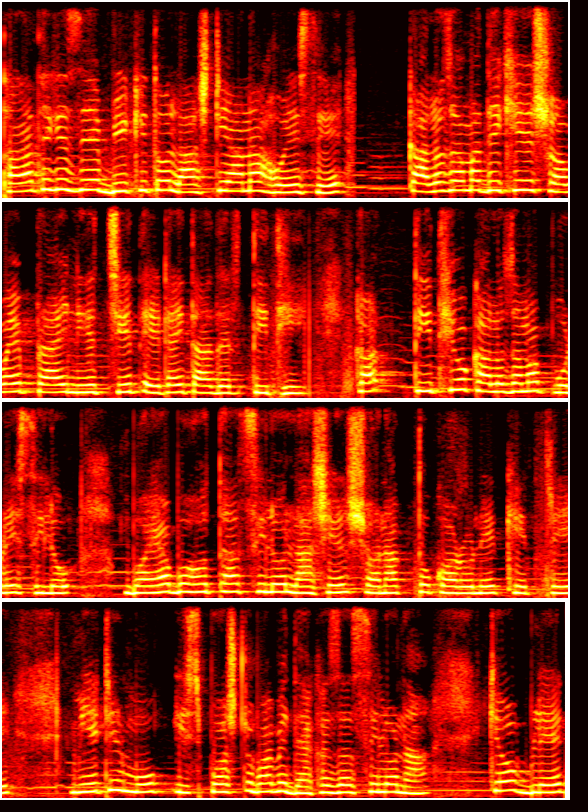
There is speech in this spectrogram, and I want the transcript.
থানা থেকে যে বিকৃত লাশটি আনা হয়েছে কালো জামা দেখে সবাই প্রায় নিশ্চিত এটাই তাদের তিথি। তিথিও কালো জামা পরেছিল। ভয়াবহতা ছিল লাশের শনাক্তকরণের ক্ষেত্রে। মেয়েটির মুখ স্পষ্টভাবে দেখা যাচ্ছিল না। কেউ ব্লেড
